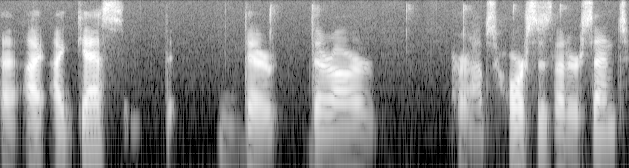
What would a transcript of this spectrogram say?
Uh, I, I, guess there there are perhaps horses that are sent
